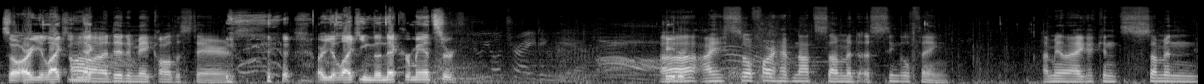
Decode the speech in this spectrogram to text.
So, are you liking Oh, I didn't make all the stairs. are you liking the necromancer? Uh, I so far have not summoned a single thing. I mean, like, I can summon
